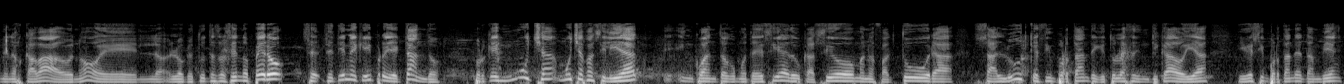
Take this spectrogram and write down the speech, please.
menoscabado, ¿no? Eh, lo, lo, que tú estás haciendo, pero se, se, tiene que ir proyectando porque hay mucha mucha facilidad en cuanto, como te decía, educación, manufactura, salud, que es importante y que tú lo has indicado ya y es importante también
